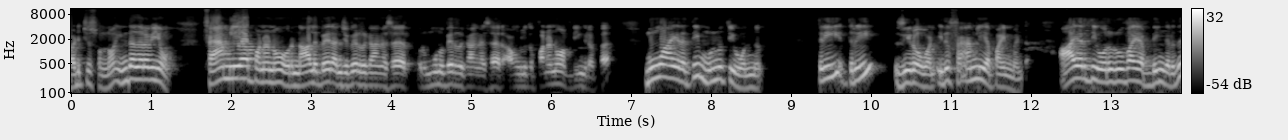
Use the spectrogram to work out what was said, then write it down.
படிச்சு சொன்னோம். இந்த தடவையும் ஃபேமிலியா பண்ணணும். ஒரு நாலு பேர் அஞ்சு பேர் இருக்காங்க சார். ஒரு மூணு பேர் இருக்காங்க சார். அவங்களுக்கு பண்ணணும் அப்படிங்கிறப்ப மூவாயிரத்தி முந்நூற்றி ஒன்று த்ரீ த்ரீ ஜீரோ ஒன் இது ஃபேமிலி அப்பாயின்மெண்ட் ஆயிரத்தி ஒரு ரூபாய் அப்படிங்கிறது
